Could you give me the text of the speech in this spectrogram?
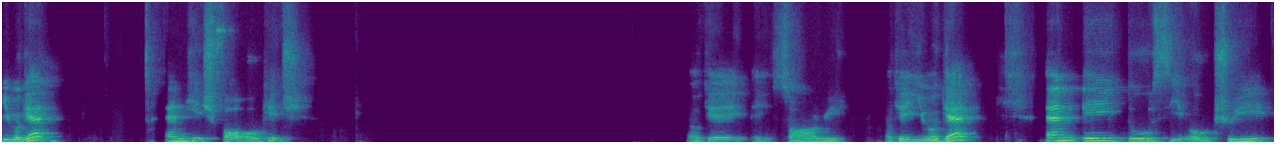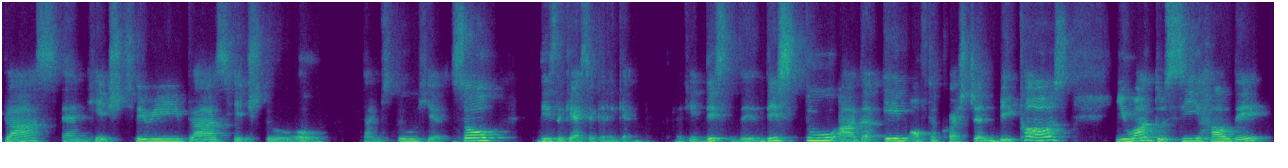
you will get NH4OH. Okay, hey, sorry. Okay, you will get Na2CO3 plus NH3 plus H2O times 2 here. So this is the gas you're going to get. Okay, this, these two are the aim of the question because you want to see how they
